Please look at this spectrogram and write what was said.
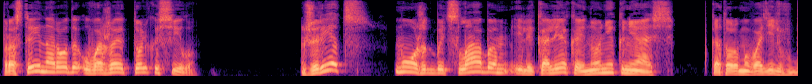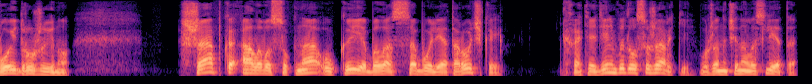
Простые народы уважают только силу. Жрец может быть слабым или калекой, но не князь, которому водить в бой дружину. Шапка алого сукна у Кыя была с собой ли оторочкой, хотя день выдался жаркий, уже начиналось лето.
